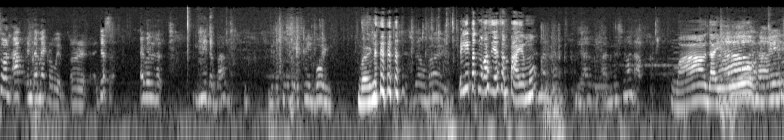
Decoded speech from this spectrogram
this one up in the microwave. Or just, I will give me the bag. Because maybe it will burn. Burn. It will burn. Pilipat mo kasi yung sampaya mo. Yeah, and this one up. Wow, dayo. Nice.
